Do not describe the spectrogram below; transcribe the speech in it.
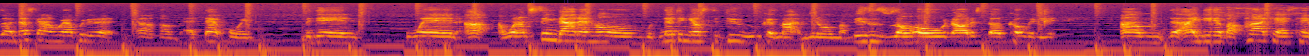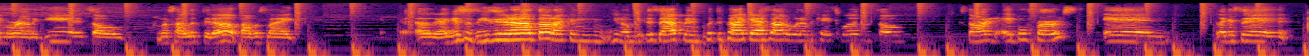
So that's kind of where I put it at, um, at that point. But then when I, when I'm sitting down at home with nothing else to do because my you know my business was on hold and all this stuff, COVID hit. Um, the idea about podcast came around again, and so once I looked it up, I was like, okay, I guess it's easier than I thought. I can, you know, get this app and put the podcast out or whatever the case was. And so started April 1st. And like I said,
